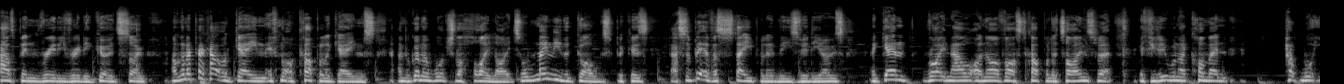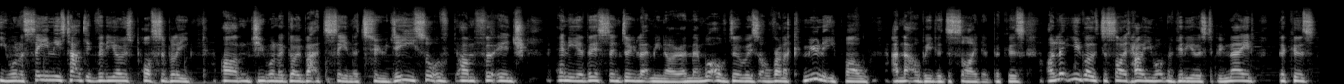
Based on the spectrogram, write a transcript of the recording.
has been really, really good. So I'm going to pick out a game, if not a couple of games, and we're going to watch the highlights, or mainly the goals, because that's a bit of a staple in these videos. Again, right now, I know I've asked a couple of times, but if you do want to comment what you want to see in these tactic videos possibly um do you want to go back to seeing the 2d sort of um footage any of this and do let me know and then what i'll do is i'll run a community poll and that'll be the decider because i'll let you guys decide how you want the videos to be made because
